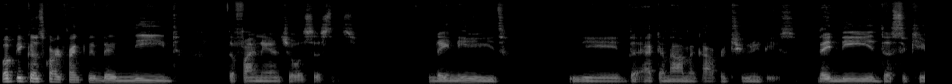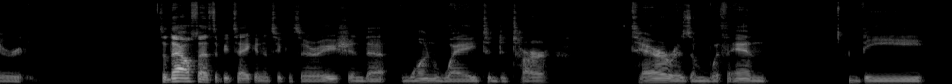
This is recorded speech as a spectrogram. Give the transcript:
but because, quite frankly, they need the financial assistance. They need the the economic opportunities. They need the security. So that also has to be taken into consideration that one way to deter terrorism within the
